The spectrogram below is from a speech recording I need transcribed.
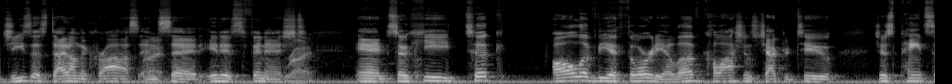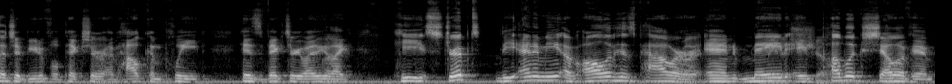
Jesus died on the cross and Right. said, "It is finished." Right. And so he took all of the authority. I love Colossians chapter 2 just paints such a beautiful picture of how complete his victory was. Right. Like he stripped the enemy of all of his power Right. and made, Made a show. public show of him.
